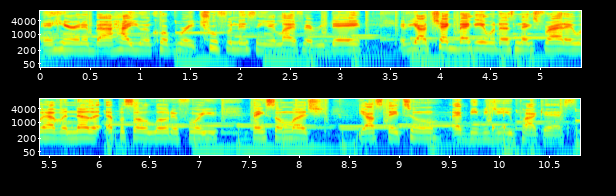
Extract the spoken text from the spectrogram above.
and hearing about how you incorporate truthfulness in your life every day. If y'all check back in with us next Friday, we'll have another episode loaded for you. Thanks so much. Y'all stay tuned at BBGU Podcast.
